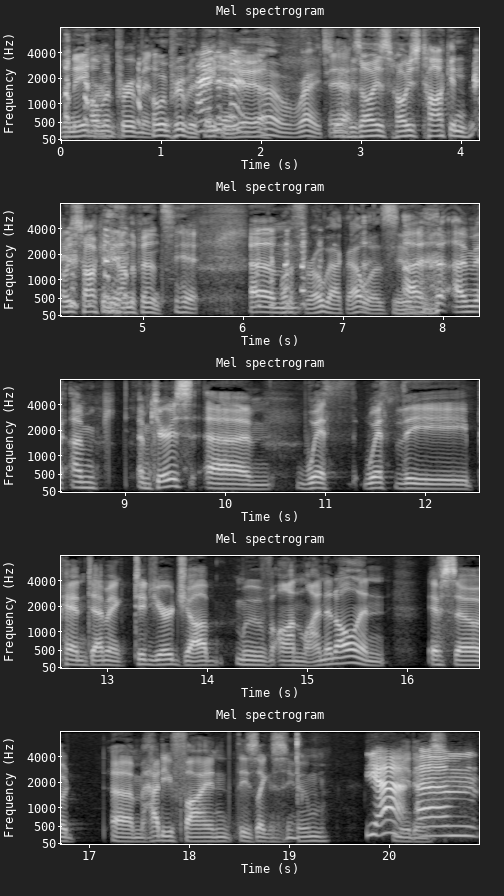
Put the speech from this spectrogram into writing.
the neighbor. Home Improvement. Home Improvement. Thank you. Yeah, yeah. Oh, right. Yeah. He's always always talking, always talking on the fence. Yeah. Um, what a throwback that was. Uh, I'm I'm I'm curious. Um, with with the pandemic, did your job move online at all? And if so, um, how do you find these like Zoom? Yeah. meetings. Um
